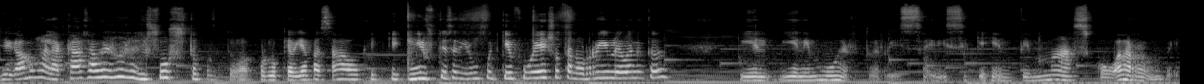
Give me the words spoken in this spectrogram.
Llegamos a la casa ver el susto por, por lo que había pasado. ustedes se dieron qué fue eso tan horrible? Bueno, entonces y él viene muerto de risa y dice que gente más cobarde.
